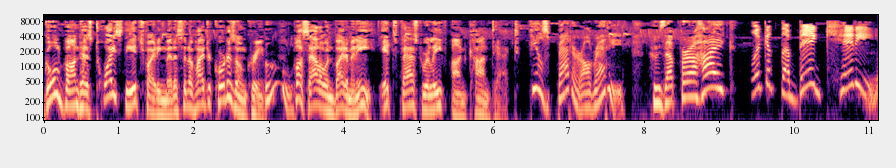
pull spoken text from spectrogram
Gold Bond has twice the itch fighting medicine of hydrocortisone cream. Ooh. Plus aloe and vitamin E. It's fast relief on contact. Feels better already. Who's up for a hike? Look at the big kitty.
